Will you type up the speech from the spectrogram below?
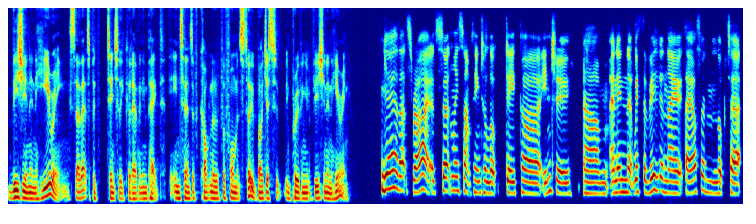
vision and hearing. So that's potentially could have an impact in terms of cognitive performance too by just improving your vision and hearing. Yeah, that's right. It's certainly something to look deeper into. Um, and in the, with the vision, they they often looked at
